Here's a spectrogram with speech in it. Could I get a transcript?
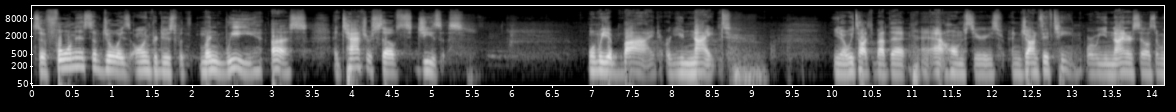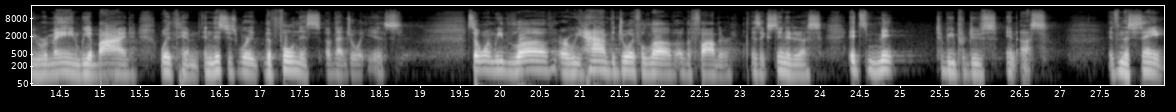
So, fullness of joy is only produced with, when we, us, attach ourselves to Jesus when we abide or unite. You know, we talked about that at home series in John 15, where we unite ourselves and we remain, we abide with Him. And this is where the fullness of that joy is. So when we love or we have the joyful love of the Father is extended to us, it's meant to be produced in us. It's in the same.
